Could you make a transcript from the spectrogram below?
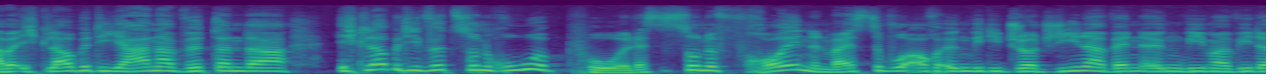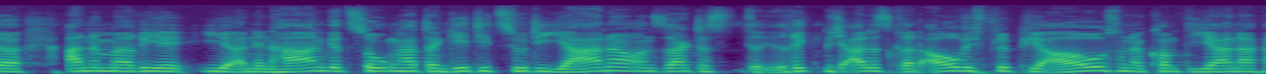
Aber ich glaube, Diana wird dann da, ich glaube, die wird so ein Ruhepol. Das ist so eine Freundin, weißt du, wo auch irgendwie die Georgina, wenn irgendwie mal wieder Annemarie ihr an den Haaren gezogen hat, dann geht die zu Diana und sagt, das regt mich alles gerade auf, ich flippe hier aus. Und dann kommt Diana,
